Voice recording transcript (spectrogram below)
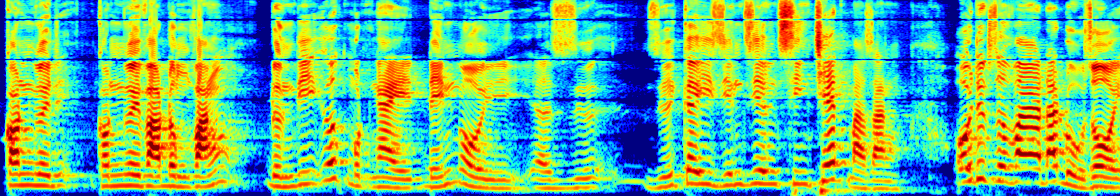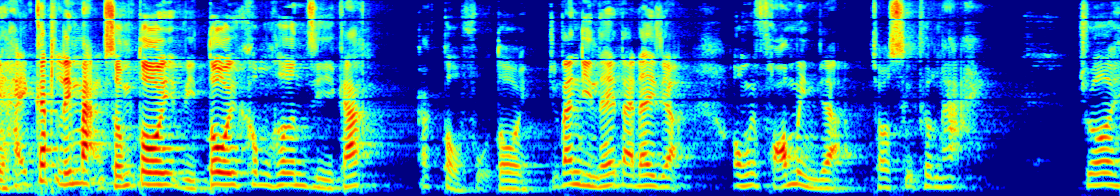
Còn người còn người vào đồng vắng đường đi ước một ngày đến ngồi uh, dưới dưới cây giếng riêng xin chết mà rằng ôi đức giê va đã đủ rồi hãy cất lấy mạng sống tôi vì tôi không hơn gì các các tổ phụ tôi. Chúng ta nhìn thấy tại đây gì ạ? Ông ấy phó mình gì ạ? Cho sự thương hại. Chúa ơi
